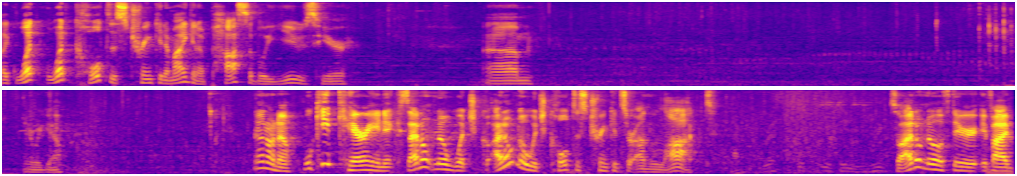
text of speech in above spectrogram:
Like, what, what cultist trinket am I going to possibly use here? Um... There we go. I don't know. We'll keep carrying it because I don't know which I don't know which cultist trinkets are unlocked. So I don't know if they're if I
